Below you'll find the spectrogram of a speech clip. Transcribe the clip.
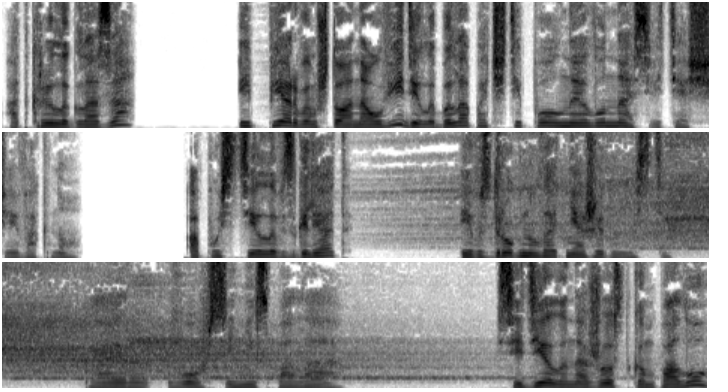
открыла глаза, и первым, что она увидела, была почти полная луна, светящая в окно. Опустила взгляд и вздрогнула от неожиданности. Кайра вовсе не спала. Сидела на жестком полу,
